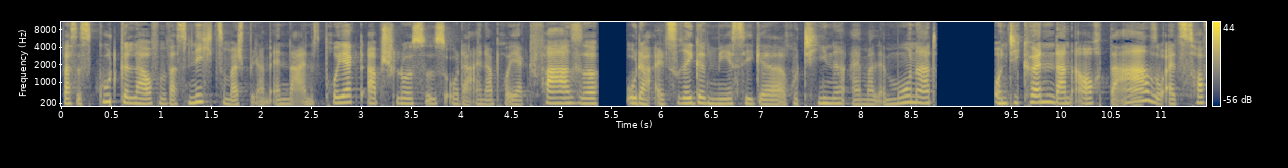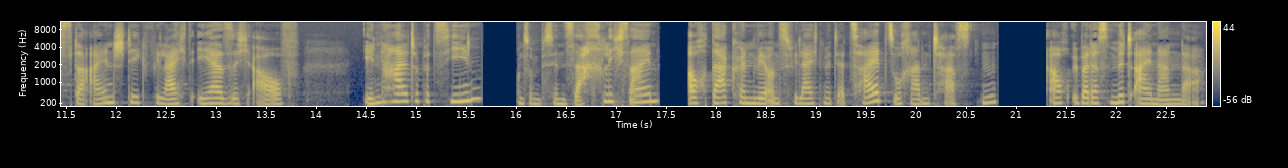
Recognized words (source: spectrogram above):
was ist gut gelaufen, was nicht, zum Beispiel am Ende eines Projektabschlusses oder einer Projektphase oder als regelmäßige Routine einmal im Monat. Und die können dann auch da, so als softer Einstieg, vielleicht eher sich auf Inhalte beziehen und so ein bisschen sachlich sein. Auch da können wir uns vielleicht mit der Zeit so rantasten, auch über das Miteinander.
